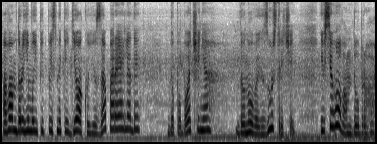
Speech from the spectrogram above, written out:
А вам, дорогі мої підписники, дякую за перегляди. До побачення, до нових зустрічей і всього вам доброго!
